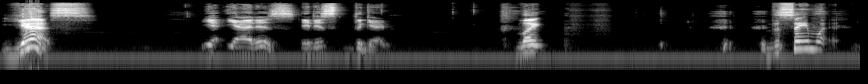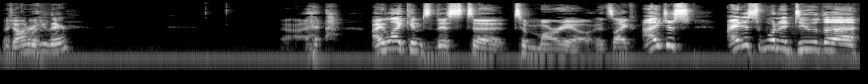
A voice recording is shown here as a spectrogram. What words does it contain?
Yes! yeah, yeah. It is. It is the game. Like, the same way. John, are you there? I, I likened this to to Mario. It's like I just I just want to do the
